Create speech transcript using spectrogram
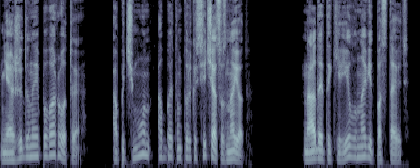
Неожиданные повороты. А почему он об этом только сейчас узнает? Надо это Кириллу на вид поставить.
